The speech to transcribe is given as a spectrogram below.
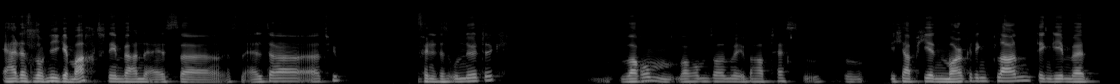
Er hat das noch nie gemacht. Nehmen wir an, er ist, äh ist 'n älterer, äh, Typ. Findet das unnötig. Warum warum sollen wir überhaupt testen? Ich habe hier 'n Marketingplan, den gehen wir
